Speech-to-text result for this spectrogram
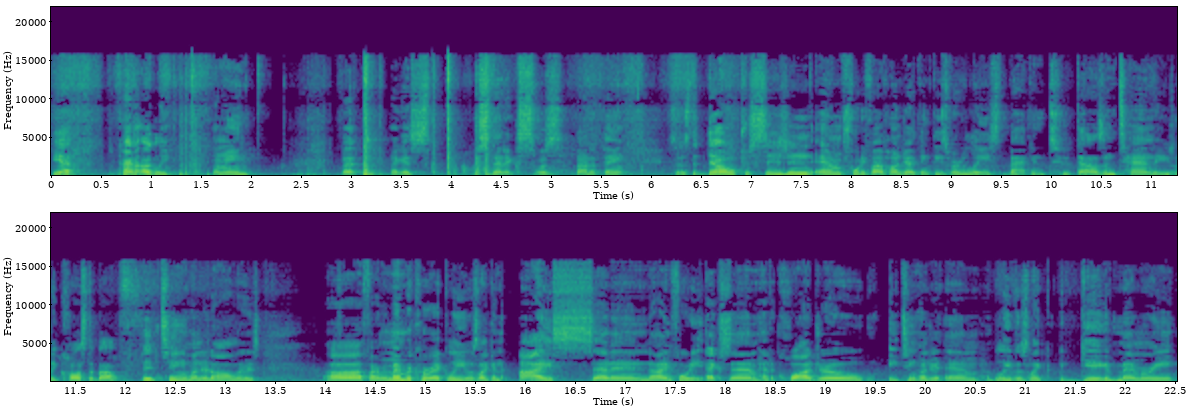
yeah, kind of ugly. I mean, but I guess aesthetics was not a thing. So it's the Dell Precision M4500. I think these were released back in 2010. They usually cost about $1,500. Uh, if I remember correctly, it was like an i7 940XM, had a Quadro 1800M. I believe it was like a gig of memory.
